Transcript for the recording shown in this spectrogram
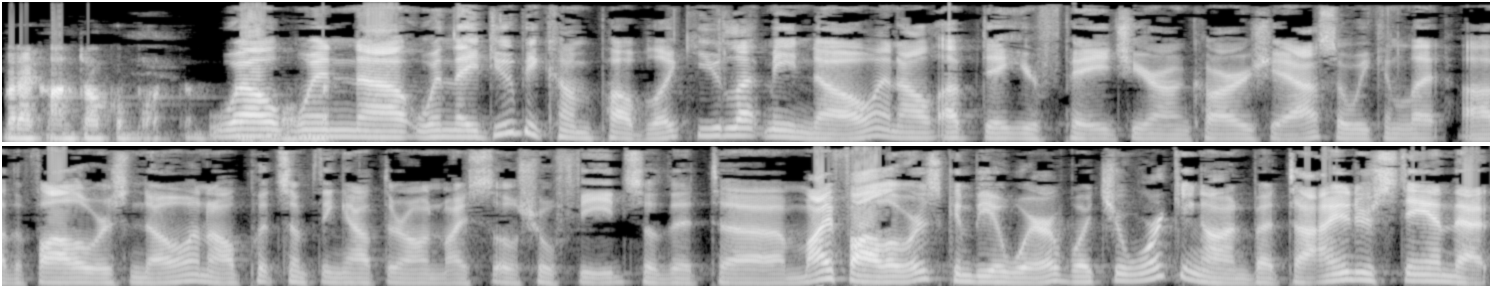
But I can't talk about them. Well, the when uh, when they do become public, you let me know, and I'll update your page here on Cars Yeah, so we can let uh, the followers know, and I'll put something out there on my social feed so that uh, my followers can be aware of what you're working on. But uh, I understand that.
